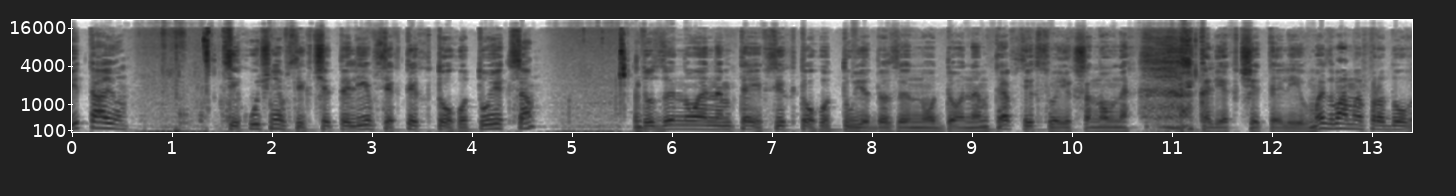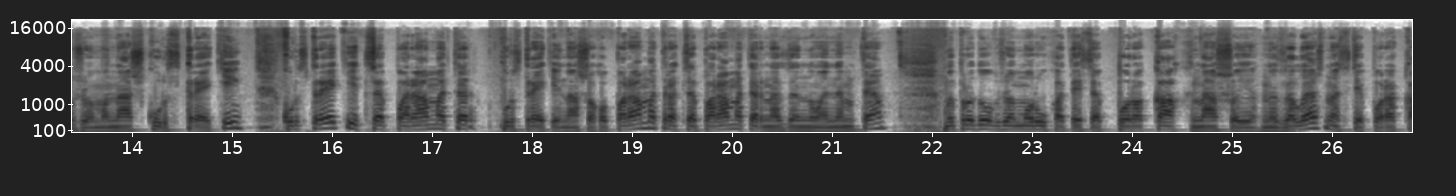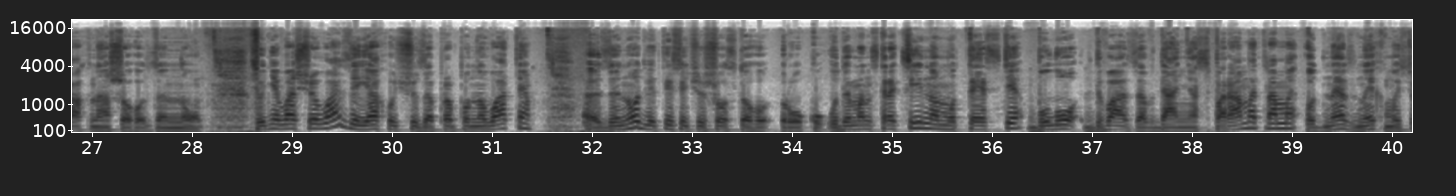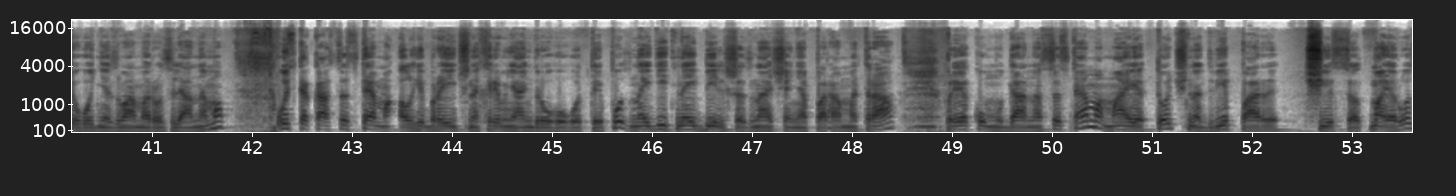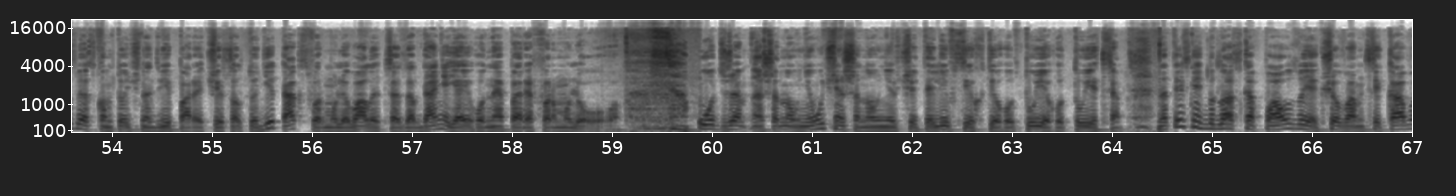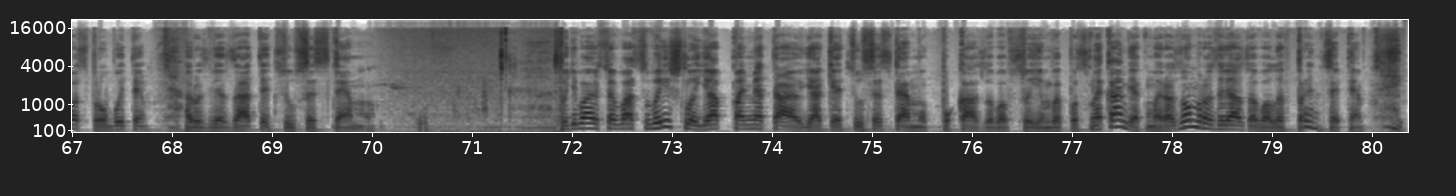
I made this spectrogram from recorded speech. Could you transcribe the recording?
Вітаю всіх учнів, всіх вчителів, всіх тих, хто готується до ЗНО НМТ і всіх, хто готує до ЗНО до НМТ, всіх своїх шановних колег-вчителів. Ми з вами продовжуємо наш курс третій. Курс третій це параметр. Курс третій нашого параметра це параметр на ЗНО НМТ. Ми продовжуємо рухатися по роках нашої незалежності, по роках нашого ЗНО. Сьогодні в вашій увазі я хочу запропонувати е, ЗНО 2006 року. У демонстраційному тесті було два завдання з параметрами. Одне з них ми сьогодні з вами розглянемо. Ось така система алгебраїчних рівнянь другого типу. Знайдіть найбільше значення параметра, при якому дана система має точно дві пари чисел, має розв'язком точно дві пари чисел. Тоді так сформулювали це завдання, я його не переформульовував. Отже, шановні учні, шановні вчителі, всі, хто готує, готується. Натисніть, будь ласка, паузу, якщо вам цікаво, спробуйте розв'язати цю систему. Сподіваюся, у вас вийшло. Я пам'ятаю, як я цю систему показував своїм випускникам, як ми разом розв'язували, в принципі.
